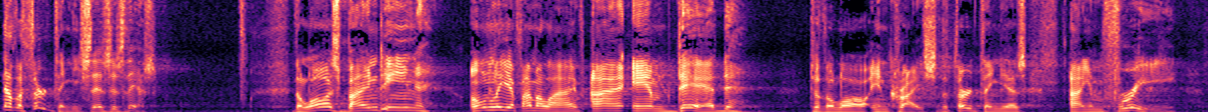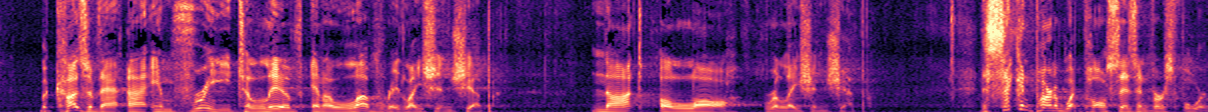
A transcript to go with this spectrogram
Now, the third thing he says is this the law is binding only if I'm alive. I am dead to the law in Christ. The third thing is I am free. Because of that, I am free to live in a love relationship, not a law relationship. The second part of what Paul says in verse 4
